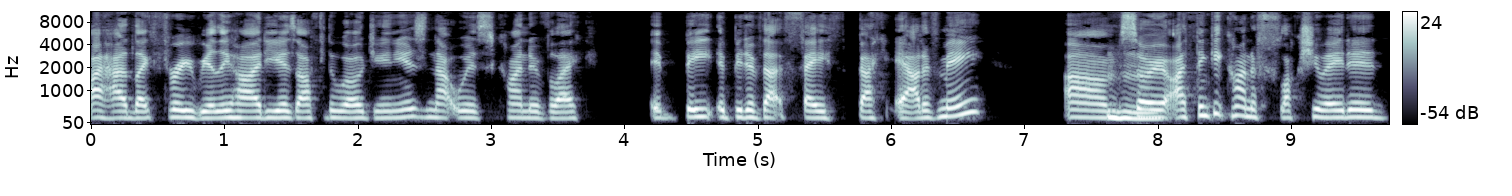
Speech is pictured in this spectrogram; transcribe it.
I had like three really hard years after the World Juniors, and that was kind of like it beat a bit of that faith back out of me. Um, mm-hmm. So I think it kind of fluctuated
